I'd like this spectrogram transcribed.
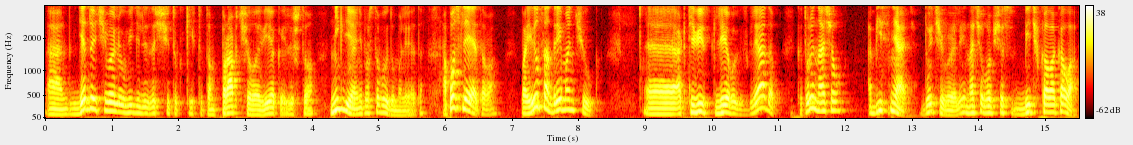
А где Deutsche Welle увидели защиту каких-то там прав человека или что? Нигде, они просто выдумали это. А после этого появился Андрей Манчук, э, активист левых взглядов, который начал объяснять Deutsche Welle и начал вообще бить в колокола.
